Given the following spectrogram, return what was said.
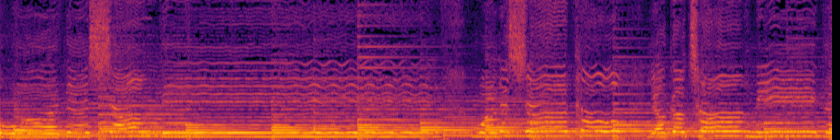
我的上帝，我的舌头要高唱你的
